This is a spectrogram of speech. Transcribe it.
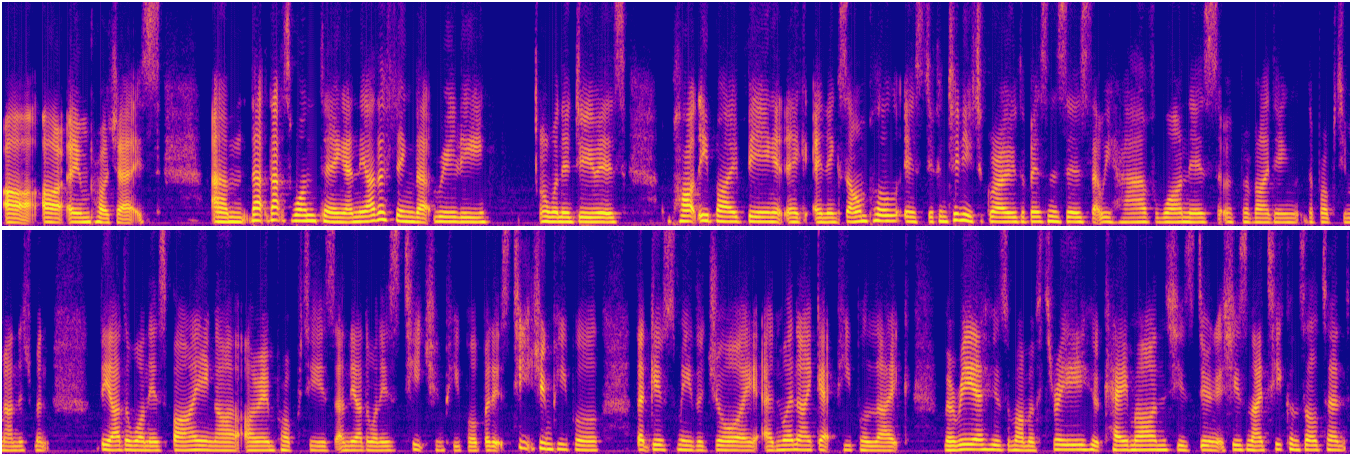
our, our own projects. Um, that that's one thing. And the other thing that really I want to do is partly by being an, an, example is to continue to grow the businesses that we have. One is uh, providing the property management. The other one is buying our, our own properties. And the other one is teaching people. But it's teaching people that gives me the joy. And when I get people like Maria, who's a mom of three, who came on, she's doing it. She's an IT consultant.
